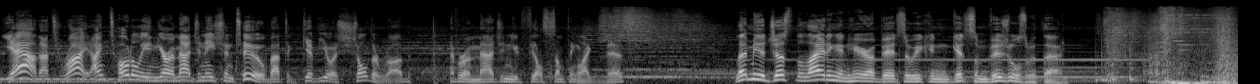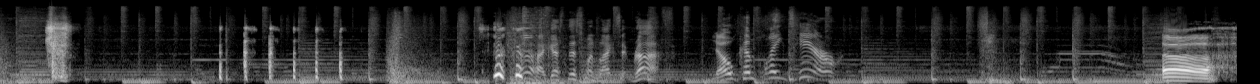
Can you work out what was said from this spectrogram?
Yeah, that's right. I'm totally in your imagination too, about to give you a shoulder rub. Ever imagine you'd feel something like this? Let me adjust the lighting in here a bit so we can get some visuals with that. Oh, I guess this one likes it rough. No complaints here. Uh.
